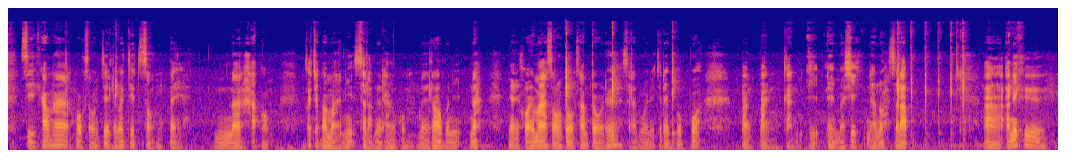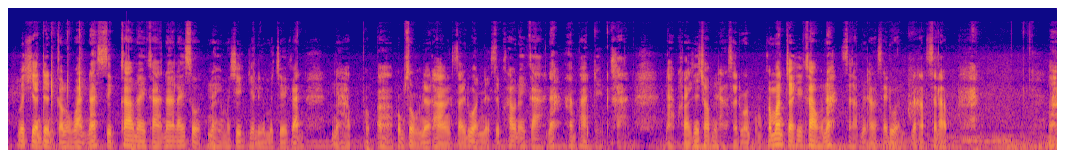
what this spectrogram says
4 9 5 6 2 7 แล้วก็ 7 2 8 นะครับผมก็จะประมาณนี้สลับในทางผมในรอบวันนี้นะอย่างขอให้มา 2 ตัว 3 ตัวเด้อสลับวันนี้จะได้พบพวกปังๆกันอีกได้มาชิกนะเนาะสลับ อ่าอันนี้คือมาเขียนเด่นกลังวันนะ19นาฬิกาหน้าไลฟ์สดนะมาชิกอย่าลืมมาเจอกันนะครับผมอ่าผมส่งแนวทางสายด่วนเนี่ย19นาฬิกานะห้ามพลาดเด็ดขาดนะใครที่ชอบในทางสายด่วนผมก็มั่นใจที่เข้านะสำหรับในทางสายด่วนนะครับสำหรับอ่า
